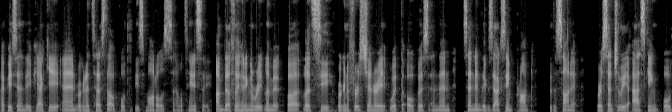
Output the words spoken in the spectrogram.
I pasted in the API key and we're going to test out both of these models simultaneously. I'm definitely hitting a rate limit, but let's see. We're going to first generate with the Opus and then send in the exact same prompt to the Sonnet. We're essentially asking both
